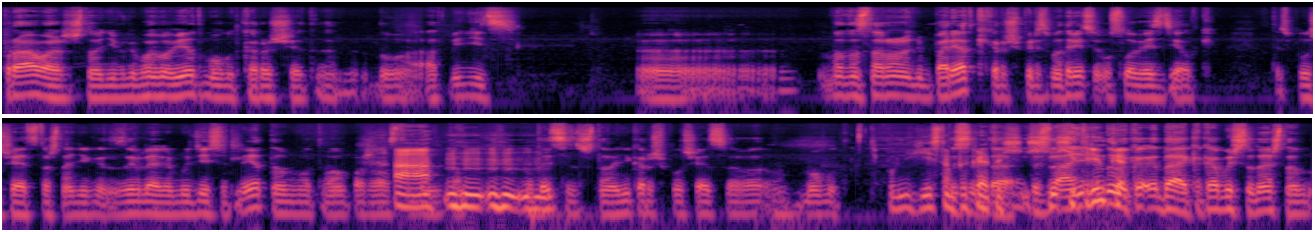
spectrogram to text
право, что они в любой момент могут, короче, это ну, отменить э, в одностороннем порядке, короче, пересмотреть условия сделки. То есть получается то, что они заявляли ему 10 лет, там вот вам, пожалуйста, А, ну, там, мгм, мгм, вот эти, что они, короче, получается, могут Типа у них есть там какая-то да, хи- то есть хи- они- хитринка. ну, как- да, как обычно, знаешь, там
